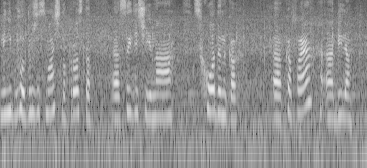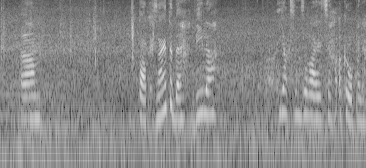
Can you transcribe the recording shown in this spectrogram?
мені було дуже смачно, просто е, сидячи на сходинках е, кафе е, біля. е, так, знаєте де? Біля як це називається, Акрополя.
